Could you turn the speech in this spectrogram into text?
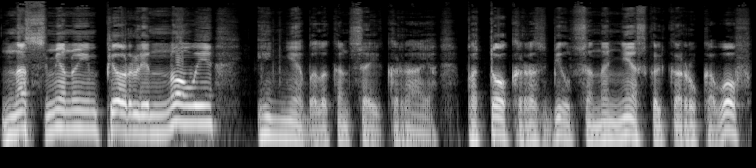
на смену им перли новые, и не было конца и края. Поток разбился на несколько рукавов,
